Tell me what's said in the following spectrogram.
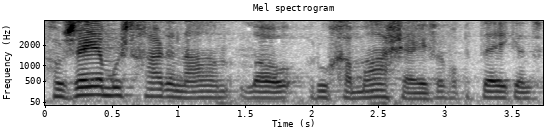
Hosea moest haar de naam Lo Rugama geven, wat betekent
